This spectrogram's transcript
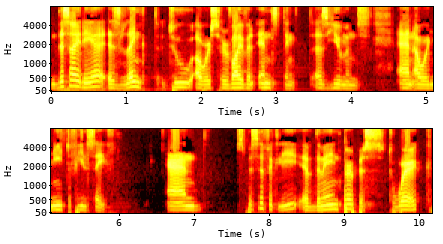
this idea is linked to our survival instinct as humans and our need to feel safe. And specifically, if the main purpose to work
